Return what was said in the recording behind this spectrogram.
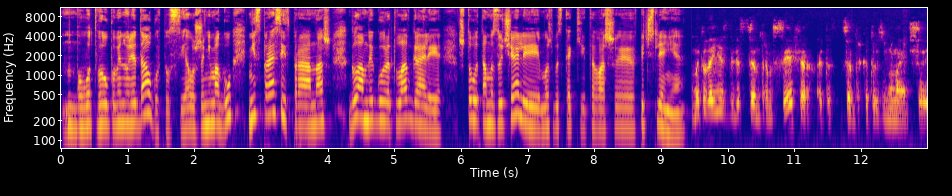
Ну вот вы упомянули Даугавпилс, я уже не могу не спросить про наш главный город Латгалии. Что вы там изучали, может быть, какие-то ваши впечатления? Мы туда ездили с центром Сефер, это центр, который занимается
